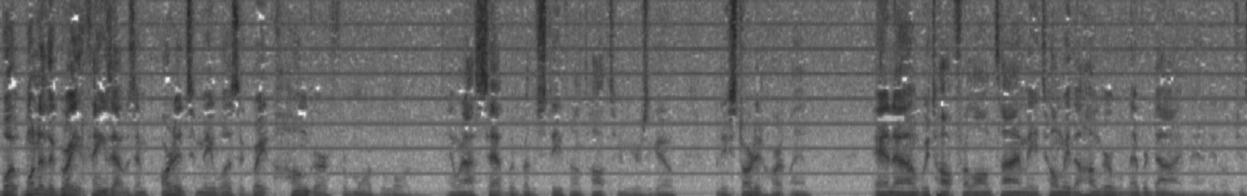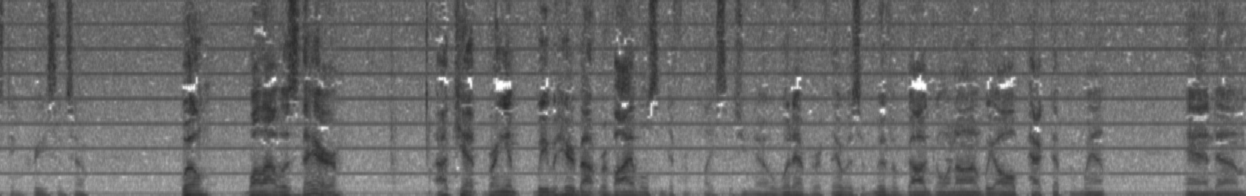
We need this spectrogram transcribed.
what one of the great things that was imparted to me was a great hunger for more of the Lord. And when I sat with Brother Steve and talked to him years ago when he started Heartland, and uh, we talked for a long time. And he told me the hunger will never die, man. It'll just increase. And so, well, while I was there, I kept bringing. We would hear about revivals in different places, you know, whatever. If there was a move of God going on, we all packed up and went. And um,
